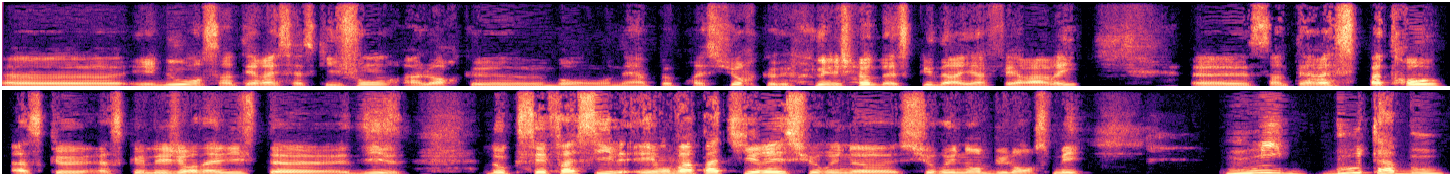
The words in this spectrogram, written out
et nous, on s'intéresse à ce qu'ils font, alors que, bon, on est à peu près sûr que les gens Scuderia Ferrari ne s'intéressent pas trop à ce que, à ce que les journalistes disent. Donc, c'est facile et on va pas tirer sur une, sur une ambulance. Mais mis bout à bout,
